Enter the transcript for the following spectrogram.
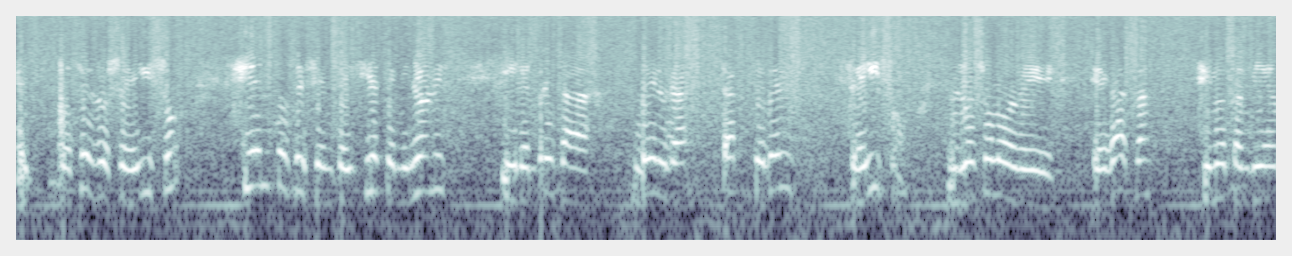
el proceso se hizo 167 millones y la empresa belga Tactebel se hizo no solo de Gaza, sino también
